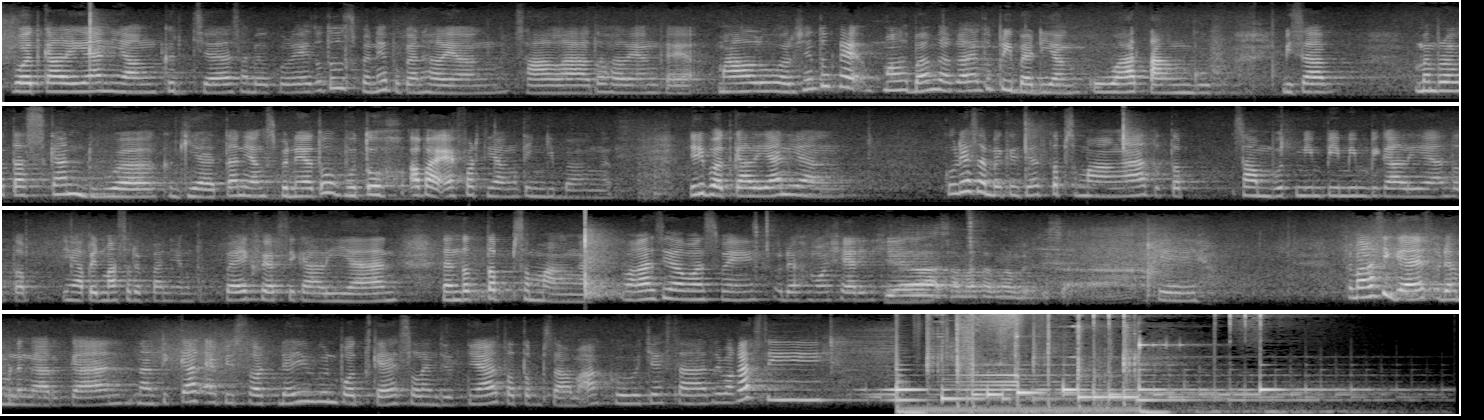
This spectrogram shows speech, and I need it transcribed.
buat kalian yang kerja sambil kuliah itu tuh sebenarnya bukan hal yang salah atau hal yang kayak malu. Harusnya tuh kayak malah bangga kalian tuh pribadi yang kuat tangguh. Bisa memprioritaskan dua kegiatan yang sebenarnya tuh butuh apa effort yang tinggi banget. Jadi buat kalian yang kuliah sambil kerja tetap semangat tetap sambut mimpi-mimpi kalian tetap nyiapin masa depan yang terbaik versi kalian dan tetap semangat makasih ya Mas Mei udah mau sharing sharing ya sama-sama mbak Tisa Oke. Terima kasih guys udah mendengarkan. Nantikan episode dari Gun Podcast selanjutnya tetap bersama aku, Cesta. Terima kasih.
